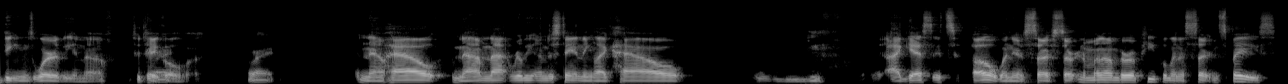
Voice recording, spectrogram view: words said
deems worthy enough to take Right. over. right. Now, how? Now, I'm not really understanding like how. mm, I guess it's oh, when there's a certain number of people in a certain space,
